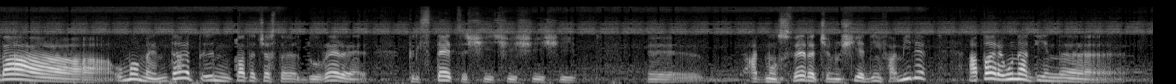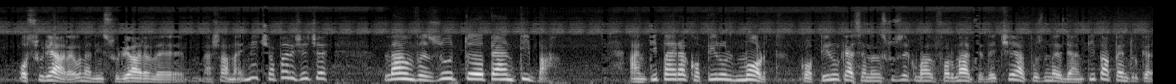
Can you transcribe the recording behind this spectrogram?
la un moment dat, în toată această durere, tristețe și, și, și, și e, atmosferă cenușie din familie, apare una din o surioară, una din surioarele așa mai mici, apare și zice, l-am văzut pe Antipa. Antipa era copilul mort, copilul care se născuse cu malformație. De ce a pus numele de Antipa? Pentru că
